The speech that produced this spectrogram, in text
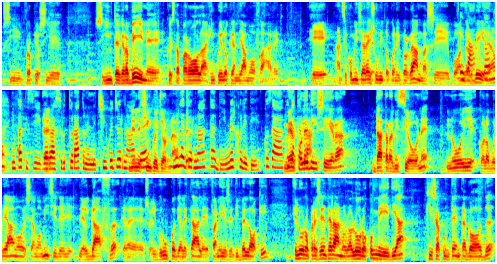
si, proprio si, si, integra bene questa parola in quello che andiamo a fare. E, anzi comincerei subito con il programma se può andare esatto. bene. No? Infatti si verrà eh. strutturato nelle cinque giornate. Nelle cinque giornate. Nella giornata di mercoledì. Cosa, cosa mercoledì accadrà? sera, da tradizione, noi collaboriamo e siamo amici del, del GAF, che è il gruppo dialettale fanese di Bellocchi, e loro presenteranno la loro commedia Chi sa contenta God,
